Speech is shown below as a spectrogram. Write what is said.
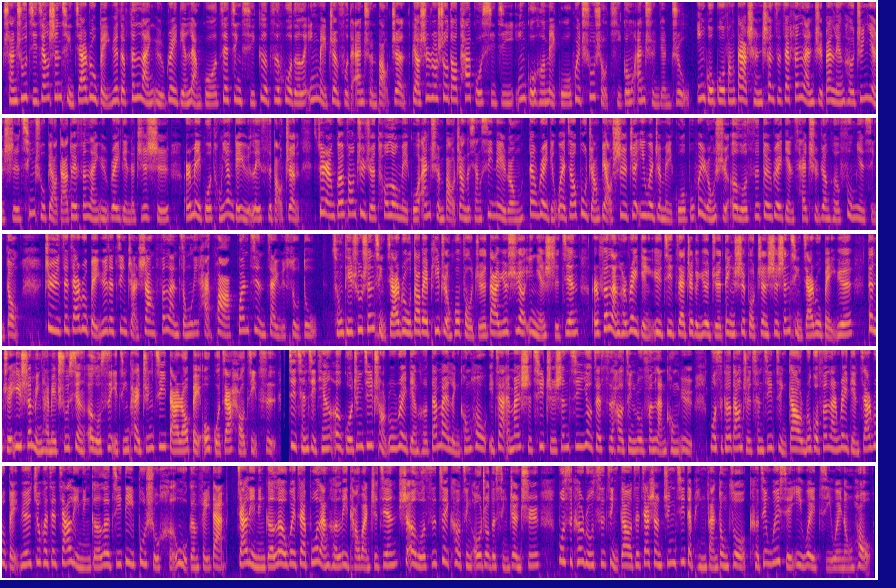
传出即将申请加入北约的芬兰与瑞典两国，在近期各自获得了英美政府的安全保证，表示若受到他国袭击，英国和美国会出手提供安全援助。英国国防大臣趁此在芬兰举办联合军演时，清楚表达对芬兰与瑞典的支持，而美国同样给予类似保证。虽然官方拒绝透露美国安全保障的详细内容，但瑞典外交部长表示，这意味着美国不会容许俄罗斯对瑞典采取任何负面行动。至于在加入北约的进展上，芬兰总理喊话关。关键在于速度。从提出申请加入到被批准或否决，大约需要一年时间。而芬兰和瑞典预计在这个月决定是否正式申请加入北约。但决议声明还没出现，俄罗斯已经派军机打扰北欧国家好几次。继前几天俄国军机闯入瑞典和丹麦领空后，一架 Mi-17 直升机又在四号进入芬兰空域。莫斯科当局曾经警告，如果芬兰、瑞典加入北约，就会在加里宁格勒基地部署核武跟飞弹。加里宁格勒位在波兰和立陶宛之间，是俄罗斯最靠近欧洲的行政区。莫斯科如此警告，再加上军机的频繁动作，可见威胁意味极为浓厚。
